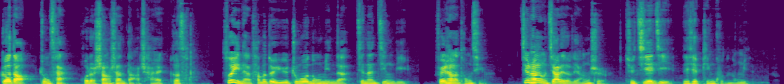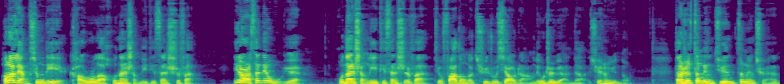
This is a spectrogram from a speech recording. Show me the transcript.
割稻种菜，或者上山打柴割草。所以呢，他们对于中国农民的艰难境地非常的同情，经常用家里的粮食去接济那些贫苦的农民。后来，两兄弟考入了湖南省立第三师范。一九二三年五月，湖南省立第三师范就发动了驱逐校长刘志远的学生运动。当时，曾令军、曾令权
